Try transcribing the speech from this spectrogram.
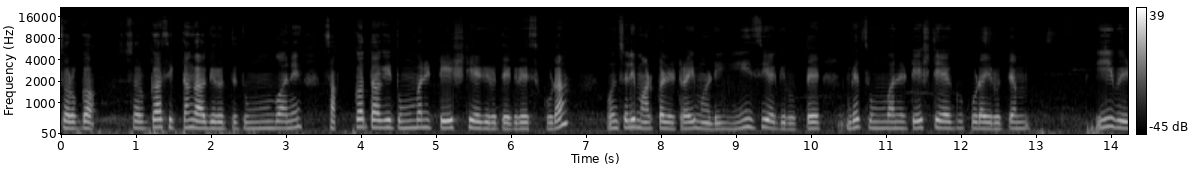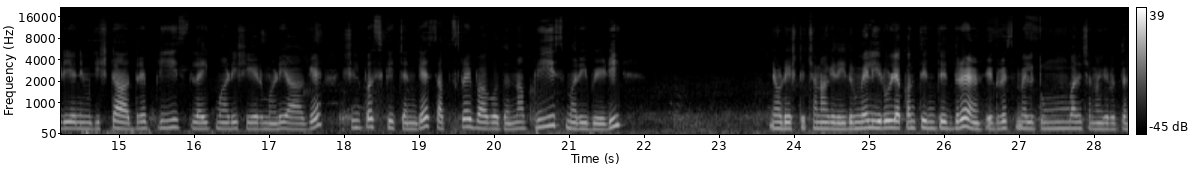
ಸ್ವರ್ಗ. ಸ್ವರ್ಗ ಸಿಕ್ತಂಗೆ ಆಗಿರುತ್ತೆ. ತುಂಬಾ ಸಖತ್ತಾಗಿ ತುಂಬಾ ಟೇಸ್ಟಿಯಾಗಿರುತ್ತೆ ಎಗ್ ರೈಸ್ ಕೂಡ. ಒಂದ್ಸಲಿ ಮಾಡ್ಕೊಳ್ಳಿ, ಟ್ರೈ ಮಾಡಿ. ಈಸಿಯಾಗಿರುತ್ತೆ ಹಾಗೆ ತುಂಬಾ ಟೇಸ್ಟಿಯಾಗೂ ಕೂಡ ಇರುತ್ತೆ. ಈ ವಿಡಿಯೋ ನಿಮ್ಗೆ ಇಷ್ಟ ಆದರೆ ಪ್ಲೀಸ್ ಲೈಕ್ ಮಾಡಿ ಶೇರ್ ಮಾಡಿ, ಹಾಗೆ ಶಿಲ್ಪಸ್ ಕಿಚನ್ಗೆ ಸಬ್ಸ್ಕ್ರೈಬ್ ಆಗೋದನ್ನು ಪ್ಲೀಸ್ ಮರಿಬೇಡಿ. ನೋಡಿ ಎಷ್ಟು ಚೆನ್ನಾಗಿದೆ. ಇದ್ರ ಮೇಲೆ ಈರುಳ್ಳಿ ಹಾಕೊಂಡು ತಿಂತಿದ್ರೆ ಎಗ್ ರೈಸ್ ಮೇಲೆ ತುಂಬಾ ಚೆನ್ನಾಗಿರುತ್ತೆ.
